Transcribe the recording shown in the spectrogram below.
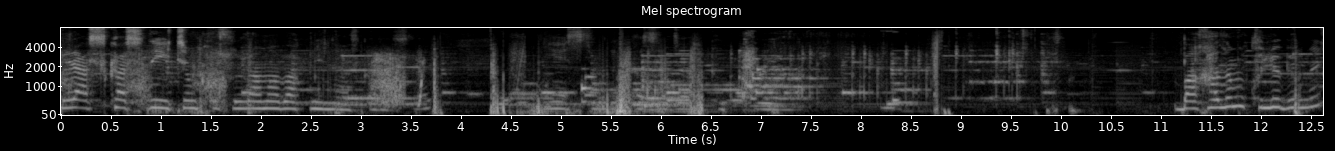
Biraz kastığı için kusurlama bakmayın arkadaşlar. Niye şimdi kasacak? Bakalım kulübümüz.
